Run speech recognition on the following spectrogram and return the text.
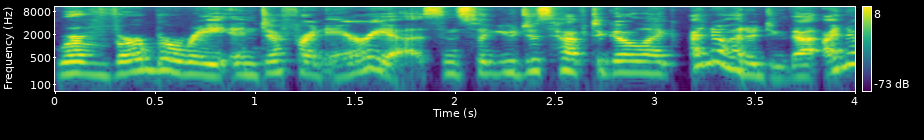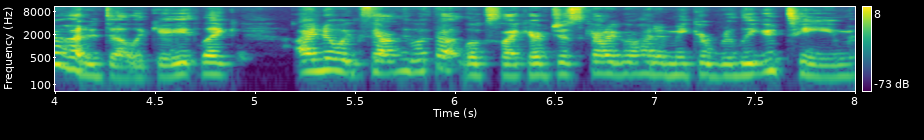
reverberate in different areas. And so you just have to go like, I know how to do that. I know how to delegate. Like I know exactly what that looks like. I've just got to go ahead and make a really good team.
